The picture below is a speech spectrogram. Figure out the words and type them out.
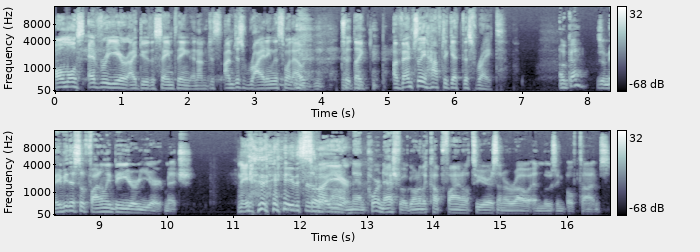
almost every year. I do the same thing, and I'm just I'm just riding this one out to like eventually have to get this right. Okay. So maybe this will finally be your year, Mitch. Maybe this is So, my oh, year. man, poor Nashville going to the Cup final two years in a row and losing both times.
